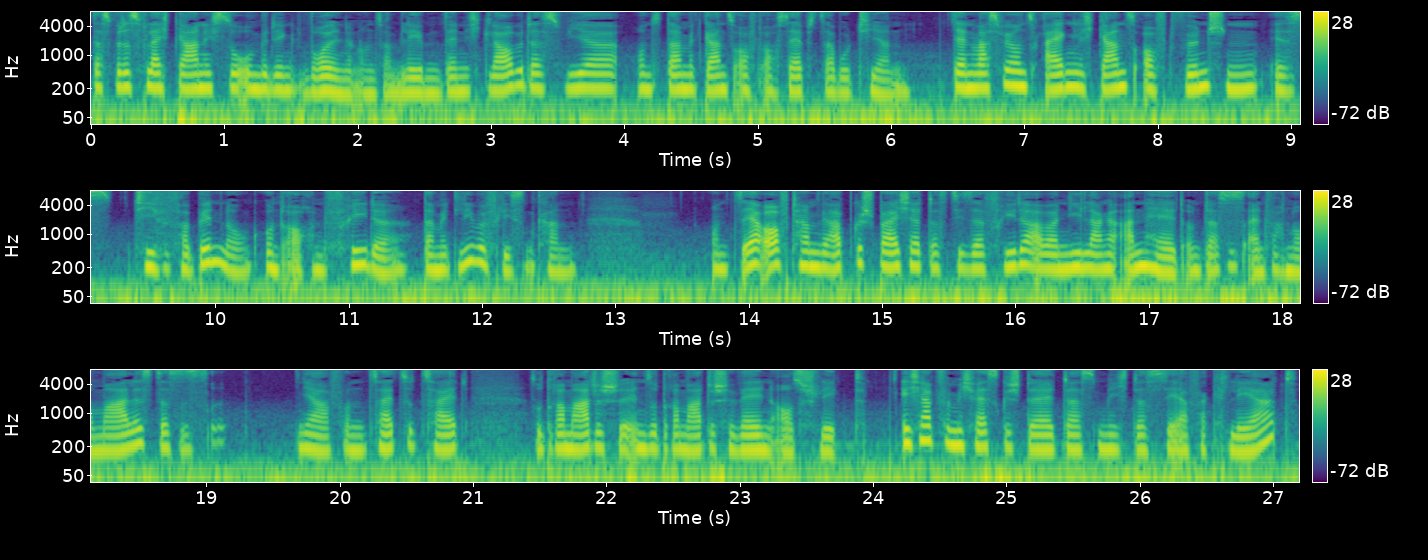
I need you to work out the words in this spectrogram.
dass wir das vielleicht gar nicht so unbedingt wollen in unserem Leben. Denn ich glaube, dass wir uns damit ganz oft auch selbst sabotieren. Denn was wir uns eigentlich ganz oft wünschen, ist tiefe Verbindung und auch ein Friede, damit Liebe fließen kann. Und sehr oft haben wir abgespeichert, dass dieser Friede aber nie lange anhält und dass es einfach normal ist, dass es ja von Zeit zu Zeit so dramatische in so dramatische Wellen ausschlägt. Ich habe für mich festgestellt, dass mich das sehr verklärt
